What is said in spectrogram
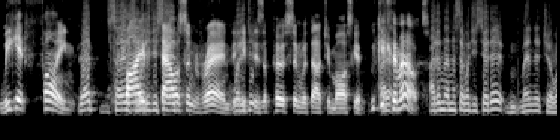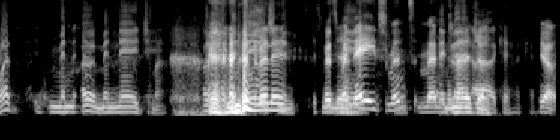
we get fined What? So, so what five did you say? thousand rand what if you- there's a person without your mask in. We kick I- them out. I don't understand what you said. There. Manager what? Man- oh, management. Oh, Manage- management. It's It's management manager. Manager. Ah, okay, okay. Yeah.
